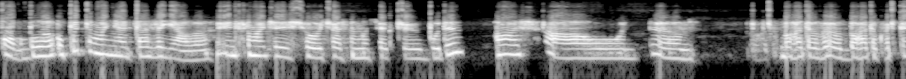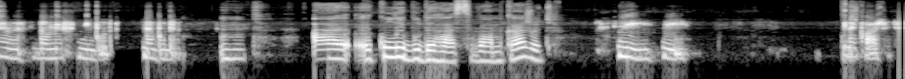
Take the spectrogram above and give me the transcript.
Так, було опитування та заява. Інформація, що у частному секторі буде газ, а у е, багато багатоквартирних домів не буде. Не буде. Угу. А е, коли буде газ, вам кажуть? Ні, ні. Не кажуть.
